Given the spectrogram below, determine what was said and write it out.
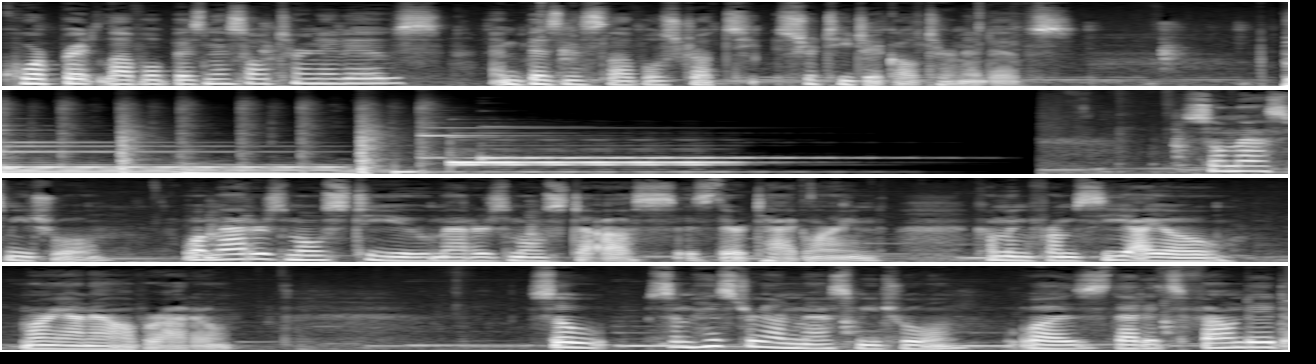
corporate level business alternatives, and business level strate- strategic alternatives. So, Mass Mutual, what matters most to you matters most to us, is their tagline, coming from CIO Mariana Alvarado. So, some history on Mass Mutual was that it's founded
